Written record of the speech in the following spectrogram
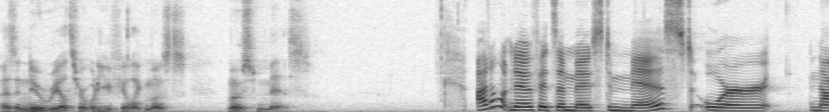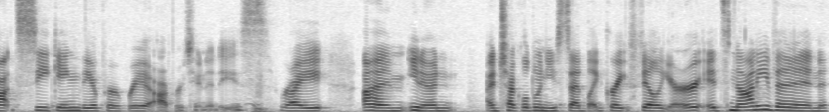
as a new realtor, what do you feel like most most miss? I don't know if it's a most missed or not seeking the appropriate opportunities, mm. right? Um, you know, and I chuckled when you said like great failure. It's not even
